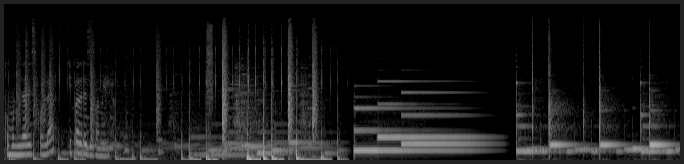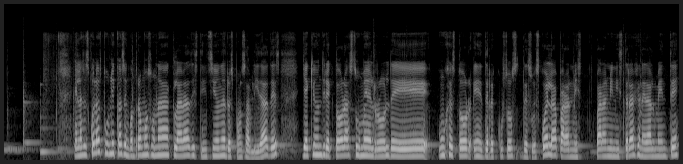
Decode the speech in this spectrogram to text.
comunidad escolar y padres de familia. En las escuelas públicas encontramos una clara distinción en responsabilidades, ya que un director asume el rol de un gestor eh, de recursos de su escuela para, para administrar generalmente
